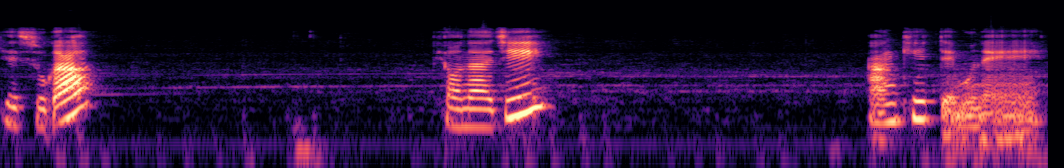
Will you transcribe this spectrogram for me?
개수가 변하지 않기 때문에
